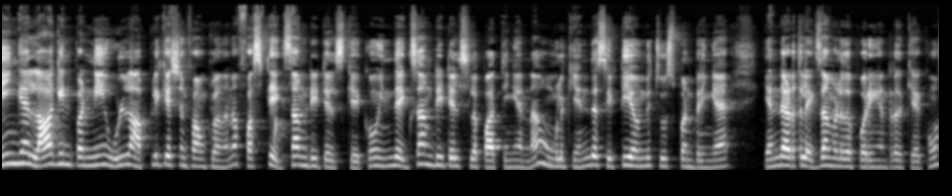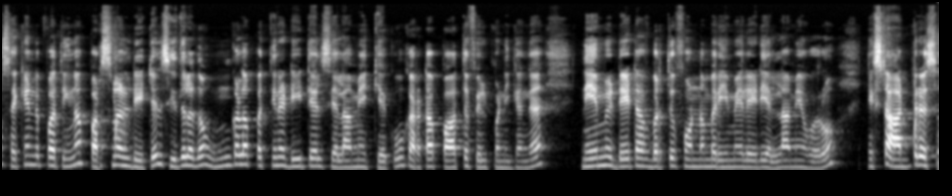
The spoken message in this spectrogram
நீங்கள் லாகின் பண்ணி உள்ள அப்ளிகேஷன் ஃபார்ம்க்குள்ள வந்தோன்னா ஃபஸ்ட்டு எக்ஸாம் டீட்டெயில்ஸ் கேட்கும். இந்த எக்ஸாம் டீட்டெயில்ஸில் பார்த்தீங்கன்னா உங்களுக்கு எந்த சிட்டியை வந்து சூஸ் பண்ணுறீங்க எந்த இடத்துல எக்ஸாம் எழுத போறீங்கன்றது கேட்கும். செகண்ட் பார்த்தீங்கன்னா பர்சனல் டீட்டெயில்ஸ் இதில் தான் உங்களை பற்றின டீட்டெயில்ஸ் எல்லாமே கேட்கும். கரெக்டாக பார்த்து ஃபில் பண்ணிக்கோங்க. Name date of birth phone number email ID எல்லாமே வரும். நெக்ஸ்ட் அட்ரஸ்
